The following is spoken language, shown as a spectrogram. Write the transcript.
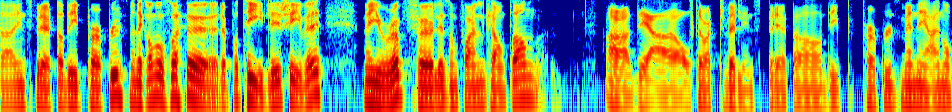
er inspirert av Deep Purple. Men det kan du også høre på tidlige skiver med Europe før liksom Final Countdown det har alltid vært veldig inspirert av Deep Purple, mener jeg nå.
